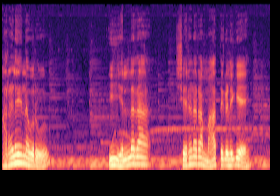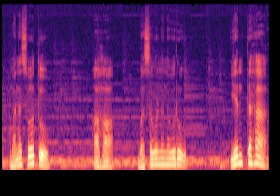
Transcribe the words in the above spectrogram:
ಅರಳೇನವರು ಈ ಎಲ್ಲರ ಶರಣರ ಮಾತುಗಳಿಗೆ ಮನಸೋತು, ಆಹಾ, ಬಸವಣ್ಣನವರು ಎಂತಹ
